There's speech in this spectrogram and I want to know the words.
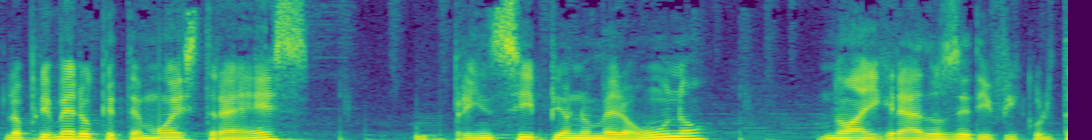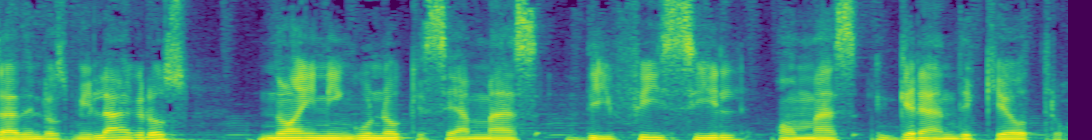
Lo primero que te muestra es, principio número 1, no hay grados de dificultad en los milagros, no hay ninguno que sea más difícil o más grande que otro.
